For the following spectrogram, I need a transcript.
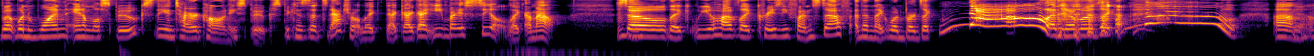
but when one animal spooks, the entire colony spooks because that's natural. Like that guy got eaten by a seal. Like I'm out. So like we'll have like crazy fun stuff, and then like one bird's like no, and then everyone's like no. Um, Yeah.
